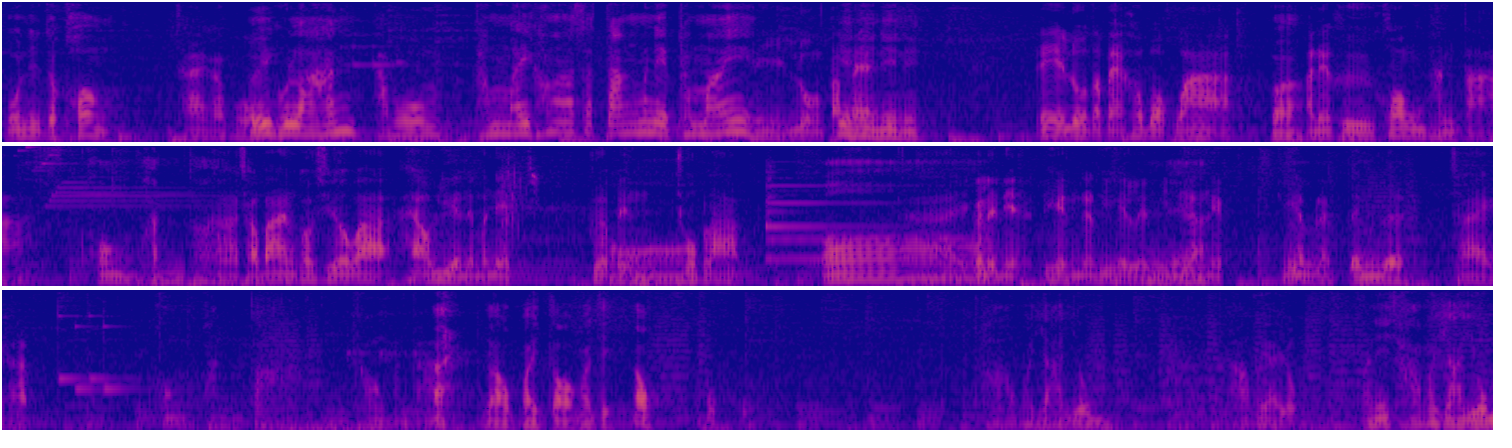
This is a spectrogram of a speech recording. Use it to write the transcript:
โอ้นี่ตะข้อง ใช่ครับผม เฮ้ยคุณหลานครับผม ทำไมเขาเอาสตังค์มาเหน็บทำไม นี่หลวงตานี่แปะนี่นี่ นี่หลวงตาแปะเขาบอกว่า ว่า อันนี้คือข้องพันตาข้องพันตา อ่าชาวบ้านเขาเชื่อว่าให้เอาเหรียญเนี่ยมาเหน็บเพื่อเป็นอ๋อ โชคลาภ อ๋อใช่ ก็เลยเนี่ยที่เห็นอย่างที่เห็นเลยมีเหรียญเหน็บเทียบเลย เต็มเลย ใช่ครับ ข้องพันตานี่ข้องพันตาอะเราไปต่อกันทีเอ้าโอ้โหเท้าพญายม เท้าพญายม อันนี้เท้าพญายม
